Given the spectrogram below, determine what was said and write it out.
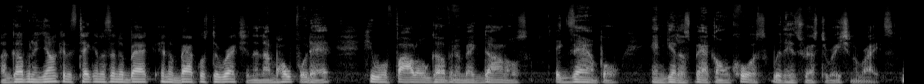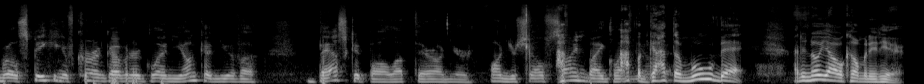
uh, Governor Youngkin has taken us in a back in a backwards direction, and I'm hopeful that he will follow Governor McDonnell's example and get us back on course with his restoration of rights. Well, speaking of current Governor Glenn Youngkin, you have a basketball up there on your on your shelf signed I, by Glenn. I forgot to move that. I didn't know y'all were coming in here.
